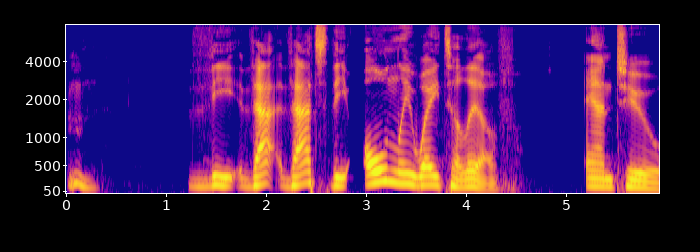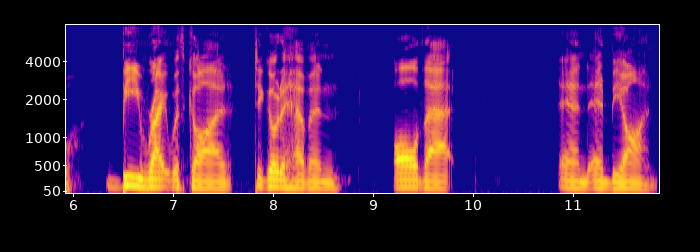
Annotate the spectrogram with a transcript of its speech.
the that that's the only way to live and to be right with God, to go to heaven, all that and and beyond.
